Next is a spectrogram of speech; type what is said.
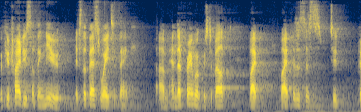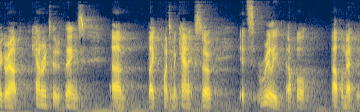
if you're trying to do something new, it's the best way to think. Um, and that framework was developed by, by physicists to figure out counterintuitive things um, like quantum mechanics. So it's really a powerful, powerful method.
